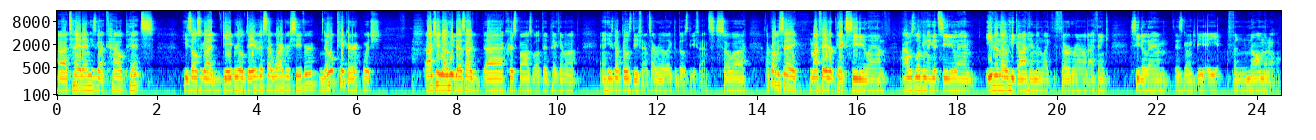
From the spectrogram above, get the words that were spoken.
Uh, tight end, he's got Kyle Pitts. He's also got Gabriel Davis at wide receiver. No kicker, which actually no, he does have uh, Chris Boswell. Did pick him up, and he's got Bills defense. I really like the Bills defense. So uh, I'd probably say my favorite pick, CeeDee Lamb. I was looking to get CeeDee Lamb, even though he got him in like the third round. I think CeeDee Lamb is going to be a phenomenal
